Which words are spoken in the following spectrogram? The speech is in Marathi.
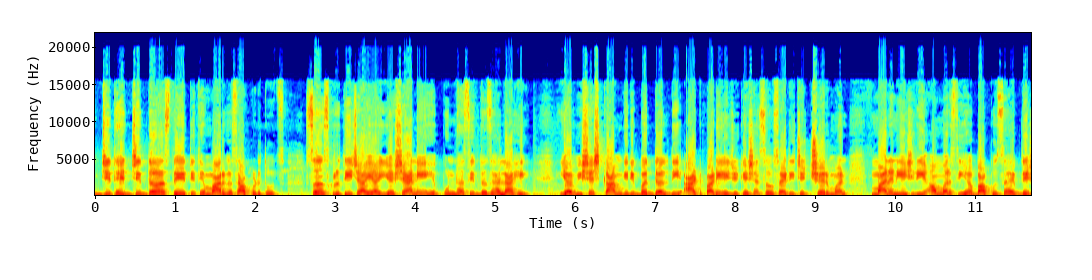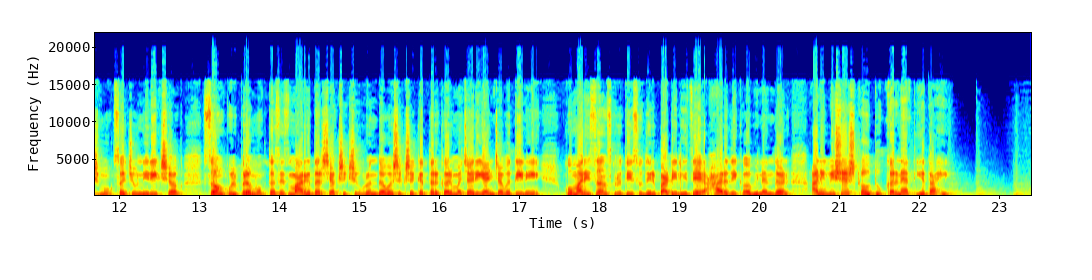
जिथे जिद्द असते तिथे मार्ग सापडतोच. संस्कृतीच्या या यशाने हे पुन्हा सिद्ध झालं आहे. या विशेष कामगिरीबद्दल दी आटपाडी एज्युकेशन सोसायटीचे चेअरमन माननीय श्री अमरसिंह बापूसाहेब देशमुख सचिव निरीक्षक संकुल प्रमुख तसेच मार्गदर्शक शिक्षकवृंद व शिक्षकेतर कर्मचारी यांच्या वतीने कुमारी संस्कृती सुधीर पाटील हिचे हार्दिक अभिनंदन आणि विशेष कौतुक करण्यात येत आहे.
